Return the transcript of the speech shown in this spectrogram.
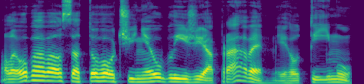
Ale obával sa toho, či neublížia práve jeho týmu.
